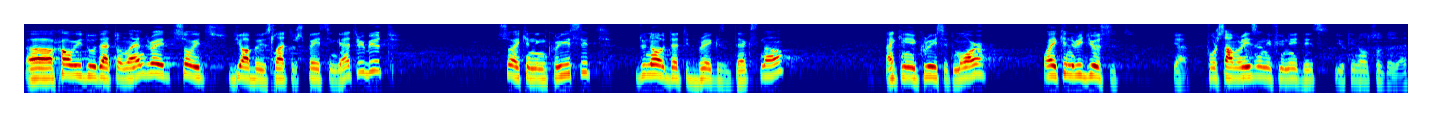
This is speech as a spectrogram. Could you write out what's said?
Uh, how we do that on Android? So it's the obvious letter spacing attribute. So I can increase it. Do note that it breaks the text now. I can increase it more, or I can reduce it. Yeah, for some reason, if you need this, you can also do that.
